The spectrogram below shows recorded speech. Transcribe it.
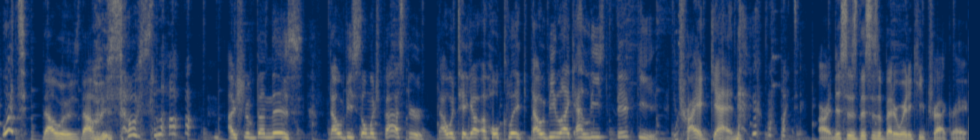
What? That was, that was so slow. I should have done this. That would be so much faster. That would take out a whole click. That would be like at least 50. Try again. what? All right, this is this is a better way to keep track, right?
